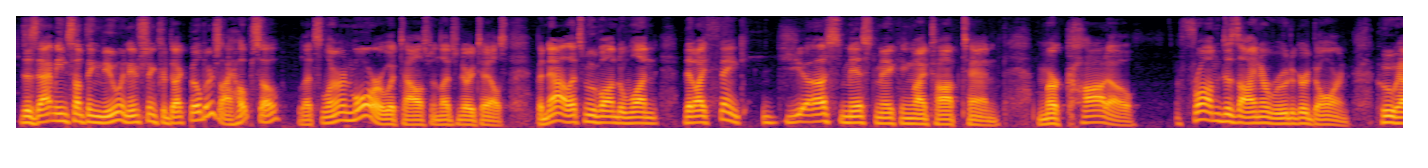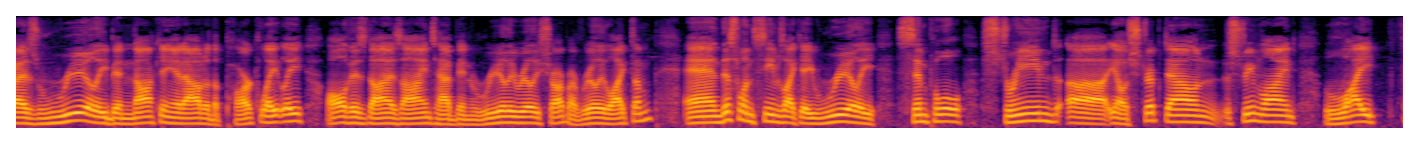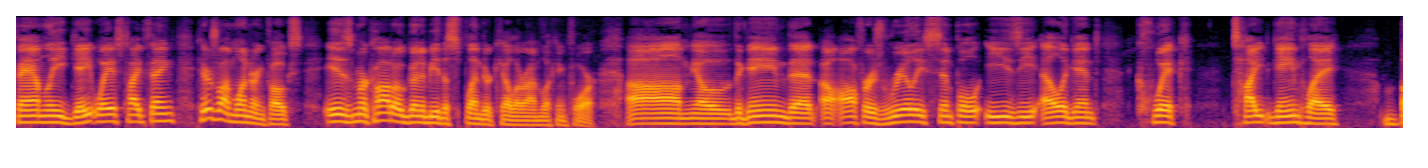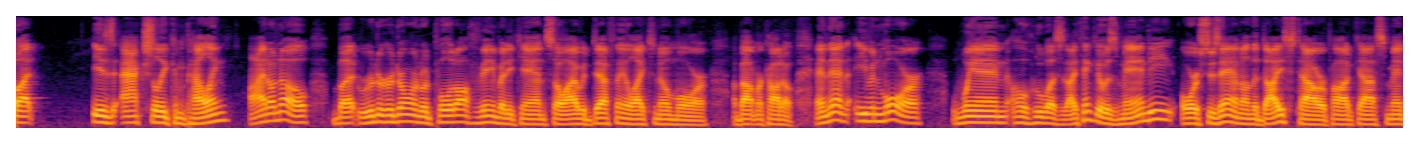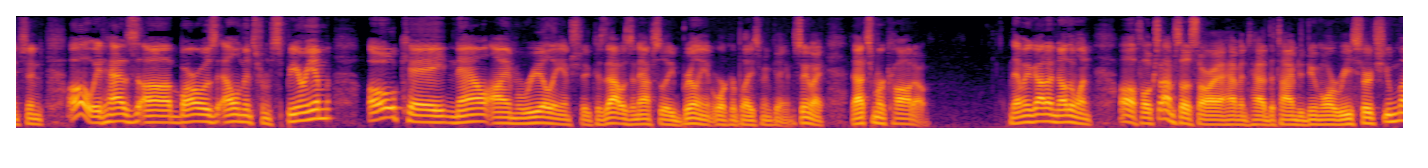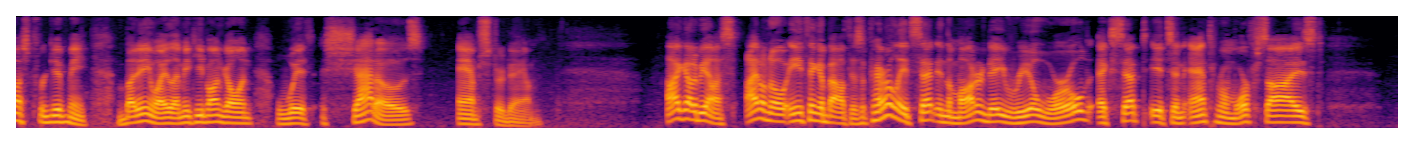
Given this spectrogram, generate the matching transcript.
does that mean something new and interesting for deck builders? I hope so. Let's learn more with Talisman Legendary Tales. But now let's move on to one that I think just missed making my top 10 Mercado from designer Rudiger Dorn, who has really been knocking it out of the park lately. All of his designs have been really, really sharp. I've really liked them. And this one seems like a really simple, streamed, uh, you know, stripped down, streamlined, light, family gateways type thing. Here's what I'm wondering, folks: Is Mercado going to be the splendor killer I'm looking for? Um, you know, the game that uh, offers really simple, easy, elegant, quick, tight gameplay but is actually compelling. I don't know, but Rudiger Dorn would pull it off if anybody can. So I would definitely like to know more about Mercado. And then even more when oh who was it? I think it was Mandy or Suzanne on the Dice Tower podcast mentioned. Oh, it has uh, borrows elements from Spyrium. Okay, now I'm really interested because that was an absolutely brilliant worker placement game. So anyway, that's Mercado. Then we've got another one. Oh, folks, I'm so sorry I haven't had the time to do more research. You must forgive me. But anyway, let me keep on going with Shadows Amsterdam. I got to be honest, I don't know anything about this. Apparently, it's set in the modern day real world, except it's an anthropomorphized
